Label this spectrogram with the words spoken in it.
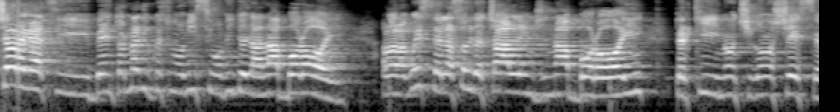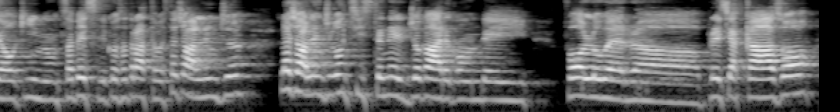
ciao ragazzi, bentornati in questo nuovissimo video da Naboroi. Allora, questa è la solita challenge Naboroi, per chi non ci conoscesse o chi non sapesse di cosa tratta questa challenge. La challenge consiste nel giocare con dei follower uh, presi a caso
